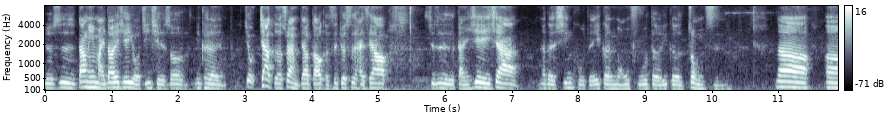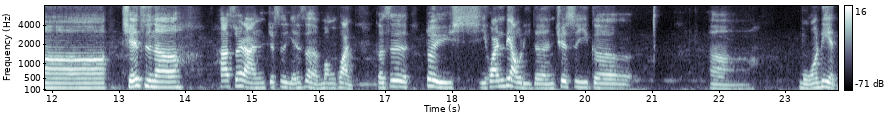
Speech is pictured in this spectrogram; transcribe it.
就是当你买到一些有机茄的时候，你可能就价格虽然比较高，可是就是还是要就是感谢一下。那个辛苦的一个农夫的一个种植，那呃茄子呢，它虽然就是颜色很梦幻，可是对于喜欢料理的人却是一个呃磨练，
